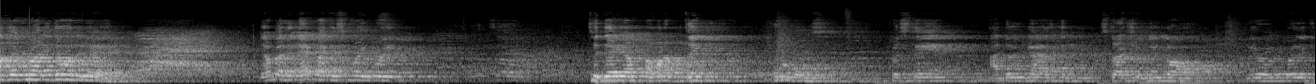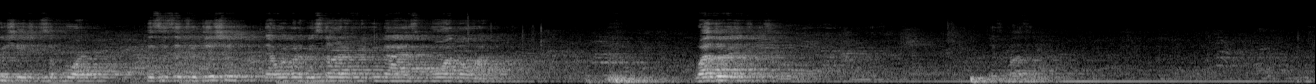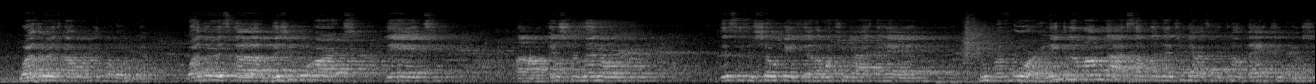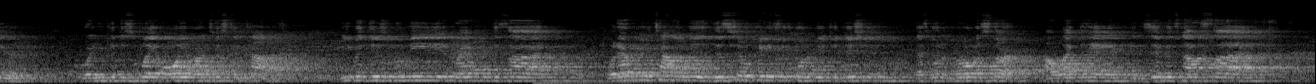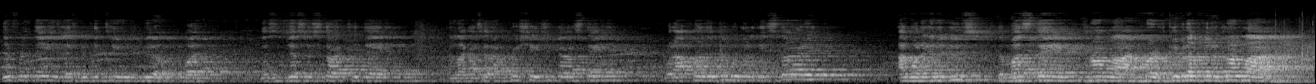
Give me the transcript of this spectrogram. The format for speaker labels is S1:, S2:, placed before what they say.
S1: How's everybody doing today? Y'all better act like it's spring break. So today I, I want to thank you foremost for staying. I know you guys can start your week off. We really appreciate your support. This is a tradition that we're going to be starting for you guys ongoing. Whether it's, it's buzzing. Whether it's, I'm gonna hold it Whether it's uh, visual arts, dance, uh, instrumental, this is a showcase that I want you guys to have moving forward. And even alumni, something that you guys can come back to next year, where you can display all your artistic talents. Even digital media, graphic design, whatever your talent is, this showcase is going to be a tradition that's going to grow and start. I would like to have exhibits outside, different things as we continue to build. But this is just a start today. And like I said, I appreciate you guys staying. Without further ado, we're going to get started. I'm going to introduce the Mustang drum line first. Give it up for the drum line.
